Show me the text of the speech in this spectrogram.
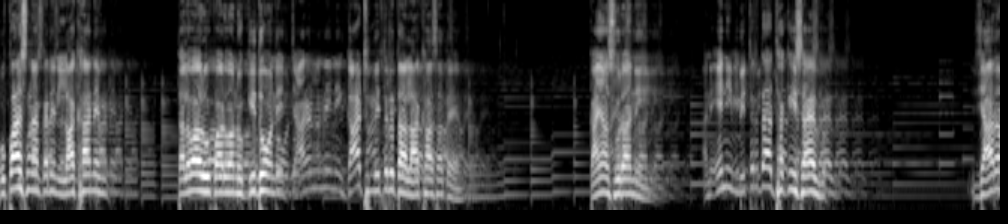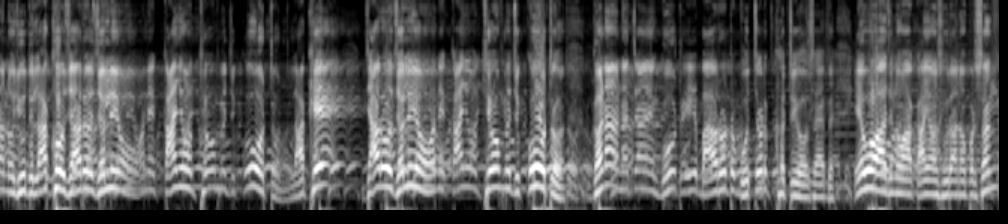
ઉપાસના કરીને લાખાને તલવાર ઉપાડવાનું કીધું અને ચારણની ગાંઠ મિત્રતા લાખા સાથે કાયા સુરાની અને એની મિત્રતા થકી સાહેબ જારાનો યુદ્ધ લાખો જારો જલ્યો અને કાયો થયો મેજ કોટ. લાખે જારો જલ્યો અને કાયો થયો મેજ કોટ. ઘણા નચાય ગોટ, એ બારોટ બોચડ ખટ્યો સાહેબ. એવો આજનો આ કાયા સુરાનો પ્રસંગ.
